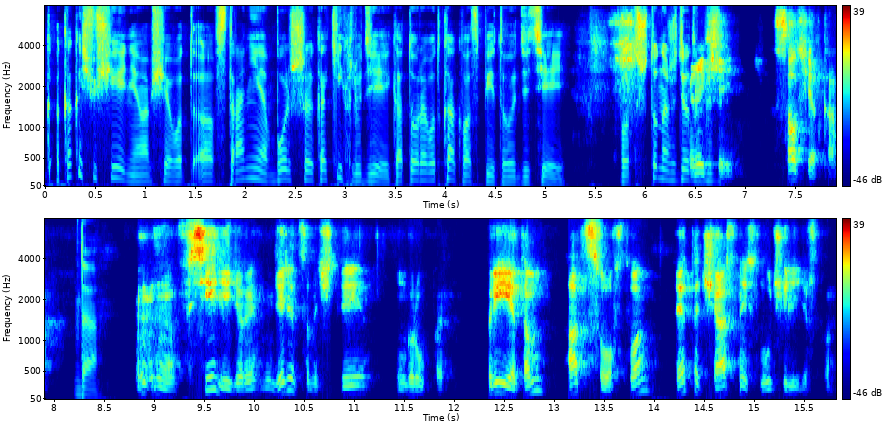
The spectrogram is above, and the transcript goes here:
Как ощущение вообще вот а, в стране больше каких людей, которые вот как воспитывают детей? Вот что нас ждет? Алексей, салфетка. Да. Все лидеры делятся на четыре группы. При этом отцовство – это частный случай лидерства.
